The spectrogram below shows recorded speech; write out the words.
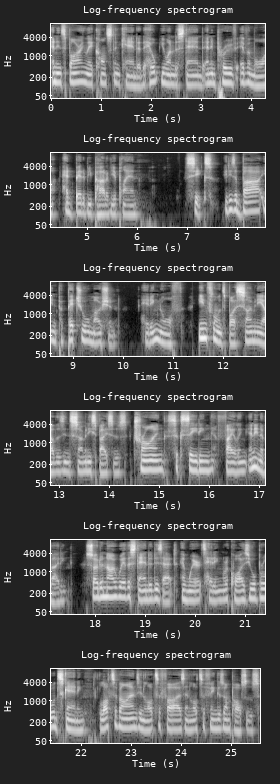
and inspiring their constant candour to help you understand and improve evermore had better be part of your plan. 6. It is a bar in perpetual motion, heading north, influenced by so many others in so many spaces, trying, succeeding, failing, and innovating. So, to know where the standard is at and where it's heading requires your broad scanning, lots of irons in lots of fires, and lots of fingers on pulses.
